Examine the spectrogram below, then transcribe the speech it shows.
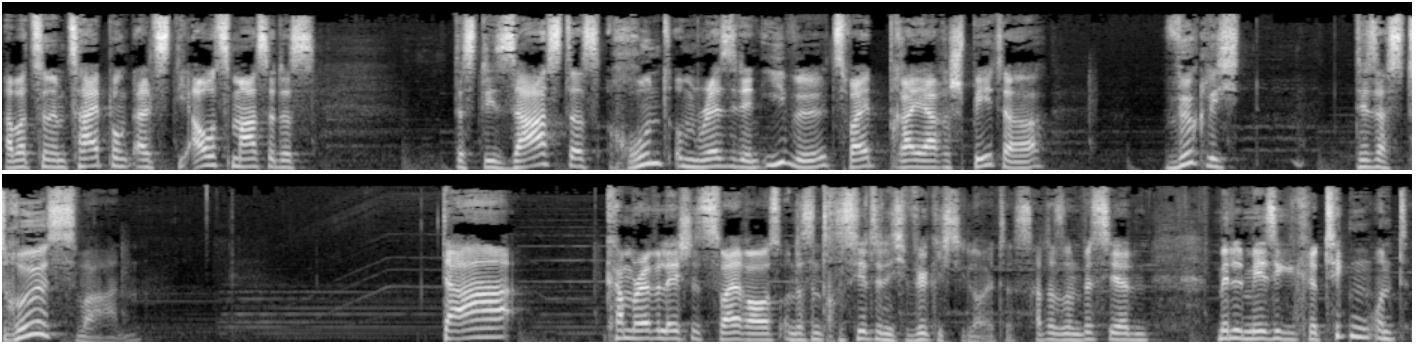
aber zu einem Zeitpunkt, als die Ausmaße des, des Desasters rund um Resident Evil zwei, drei Jahre später wirklich desaströs waren. Da kam Revelations 2 raus und das interessierte nicht wirklich die Leute. Es hatte so ein bisschen mittelmäßige Kritiken und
